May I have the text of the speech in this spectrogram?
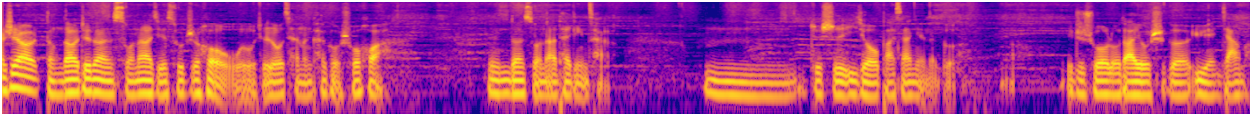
还是要等到这段唢呐结束之后，我我觉得我才能开口说话。那段唢呐太精彩了。嗯，这是一九八三年的歌。一直说罗大佑是个预言家嘛，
